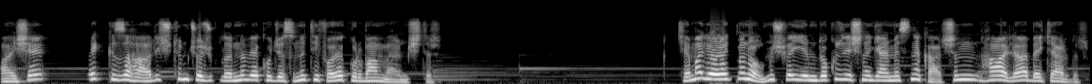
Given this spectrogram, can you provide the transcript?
Ayşe, tek kızı hariç tüm çocuklarını ve kocasını tifoya kurban vermiştir. Kemal öğretmen olmuş ve 29 yaşına gelmesine karşın hala bekardır.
